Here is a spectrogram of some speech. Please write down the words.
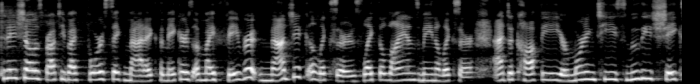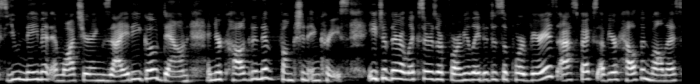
Today's show is brought to you by Four Sigmatic, the makers of my favorite magic elixirs, like the Lion's Mane Elixir. Add to coffee, your morning tea, smoothies, shakes, you name it, and watch your anxiety go down and your cognitive function increase. Each of their elixirs are formulated to support various aspects of your health and wellness,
